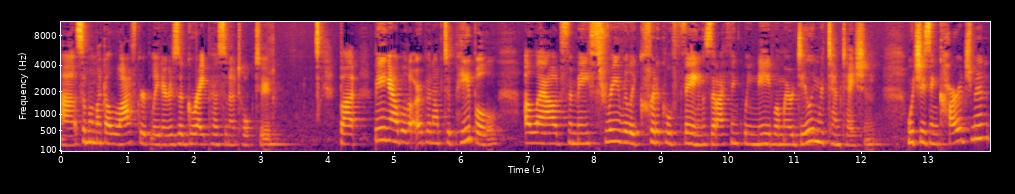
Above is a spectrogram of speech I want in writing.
Uh, someone like a life group leader is a great person to talk to. But being able to open up to people allowed for me three really critical things that I think we need when we're dealing with temptation which is encouragement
